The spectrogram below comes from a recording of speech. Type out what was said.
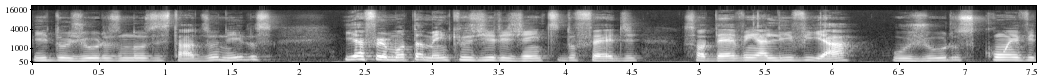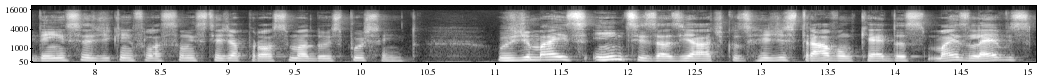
e dos juros nos Estados Unidos e afirmou também que os dirigentes do Fed só devem aliviar os juros com evidências de que a inflação esteja próxima a 2%. Os demais índices asiáticos registravam quedas mais leves,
